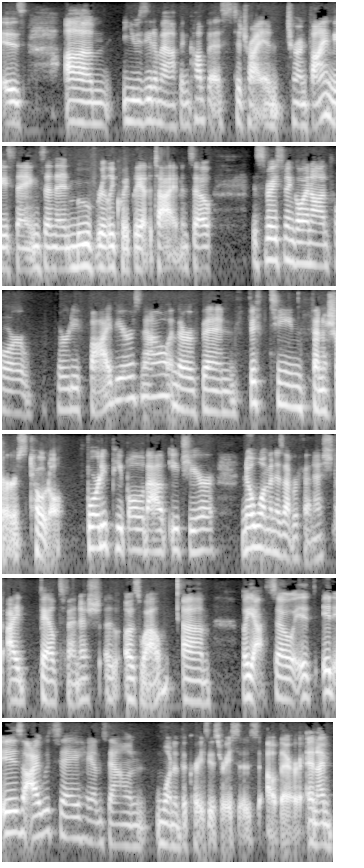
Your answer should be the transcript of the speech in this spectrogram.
is um, using a map and compass to try and try and find these things and then move really quickly at a time and so this race has been going on for 35 years now and there have been 15 finishers total 40 people about each year no woman has ever finished i failed to finish uh, as well um, but yeah, so it it is I would say hands down one of the craziest races out there, and I'm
